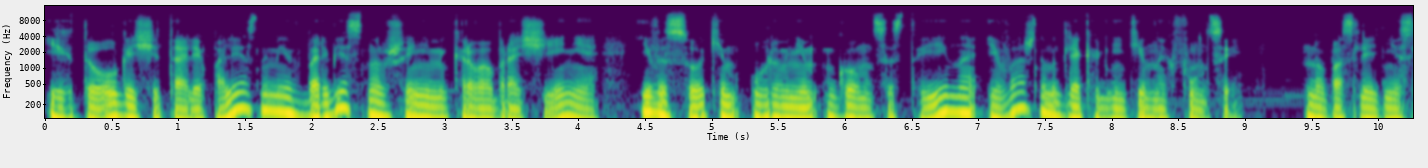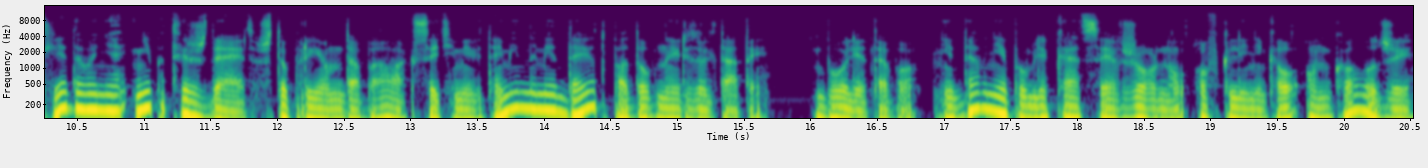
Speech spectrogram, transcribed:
Их долго считали полезными в борьбе с нарушениями кровообращения и высоким уровнем гомоцистеина и важным для когнитивных функций. Но последние исследования не подтверждают, что прием добавок с этими витаминами дает подобные результаты – более того, недавняя публикация в Journal of Clinical Oncology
